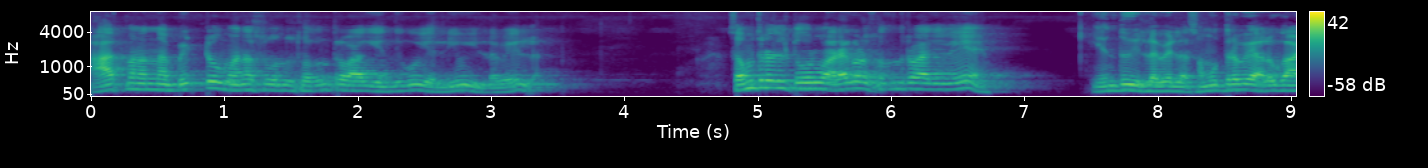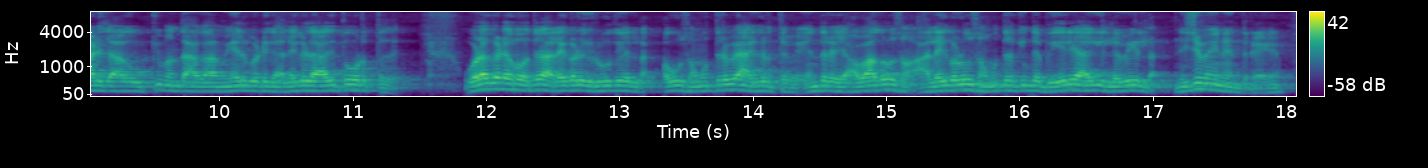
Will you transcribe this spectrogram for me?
ಆತ್ಮನನ್ನು ಬಿಟ್ಟು ಮನಸ್ಸು ಒಂದು ಸ್ವತಂತ್ರವಾಗಿ ಎಂದಿಗೂ ಎಲ್ಲಿಯೂ ಇಲ್ಲವೇ ಇಲ್ಲ. ಸಮುದ್ರದಲ್ಲಿ ತೋರುವ ಅಲೆಗಳು ಸ್ವತಂತ್ರವಾಗಿವೆಯೇ ಎಂದೂ ಇಲ್ಲವೇ ಇಲ್ಲ. ಸಮುದ್ರವೇ ಅಲುಗಾಡಿದಾಗ, ಉಕ್ಕಿ ಬಂದಾಗ, ಮೇಲುಗಡೆಗೆ ಅಲೆಗಳಾಗಿ ತೋರುತ್ತದೆ. ಒಳಗಡೆ ಹೋದರೆ ಅಲೆಗಳು ಇರುವುದೇ ಇಲ್ಲ. ಅವು ಸಮುದ್ರವೇ ಆಗಿರ್ತವೆ. ಎಂದರೆ ಯಾವಾಗಲೂ ಅಲೆಗಳು ಸಮುದ್ರಕ್ಕಿಂತ ಬೇರೆಯಾಗಿ ಇಲ್ಲವೇ ಇಲ್ಲ. ನಿಜವೇನೆಂದರೆ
